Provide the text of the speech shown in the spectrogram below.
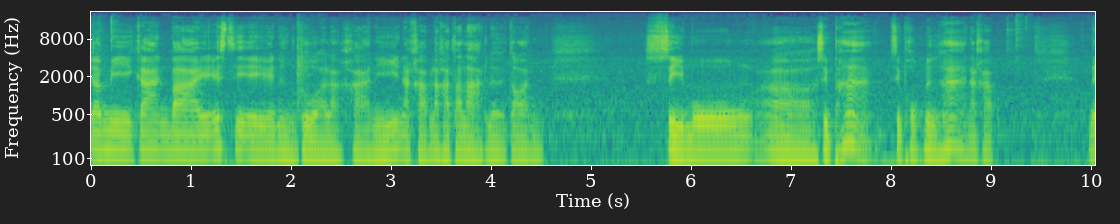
จะมีการ buy SCA 1 ตัวราคานี้นะครับ ราคาตลาดเลยตอน4โมงเอ่อ15 16 15 นะครับ ใน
